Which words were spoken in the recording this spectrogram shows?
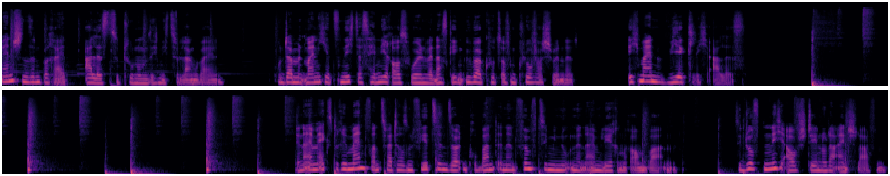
Menschen sind bereit, alles zu tun, um sich nicht zu langweilen. Und damit meine ich jetzt nicht das Handy rausholen, wenn das Gegenüber kurz auf dem Klo verschwindet. Ich meine wirklich alles. In einem Experiment von 2014 sollten Probandinnen 15 Minuten in einem leeren Raum warten. Sie durften nicht aufstehen oder einschlafen.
